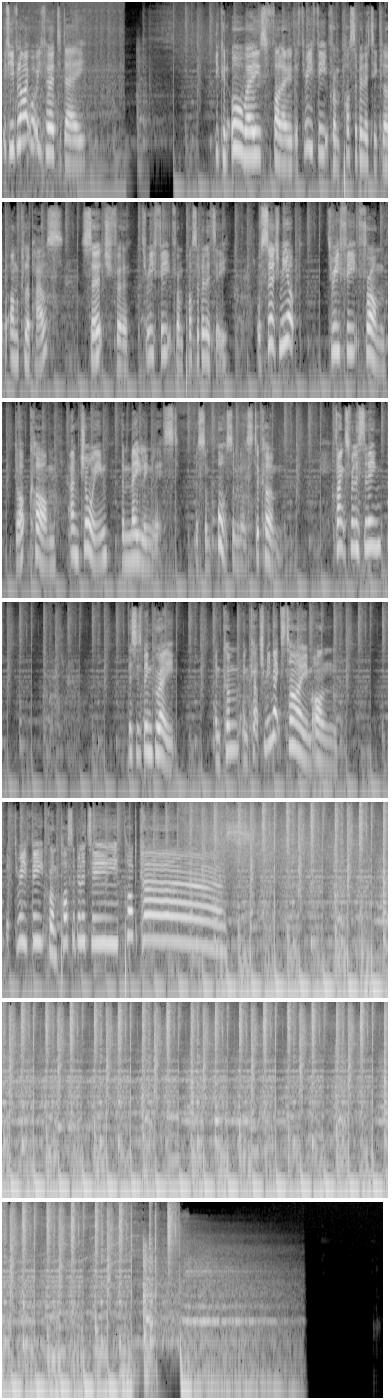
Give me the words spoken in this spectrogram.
if you've liked what we've heard today, you can always follow the Three Feet from Possibility Club on Clubhouse, search for Three Feet from Possibility, or search me up, threefeetfrom.com, and join the mailing list for some awesomeness to come. Thanks for listening. This has been great. And come and catch me next time on the Three Feet from Possibility podcast.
